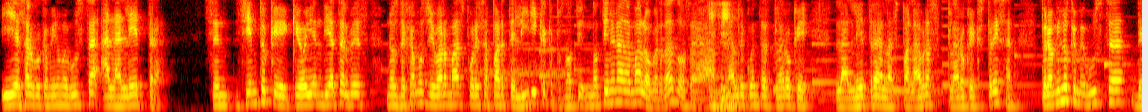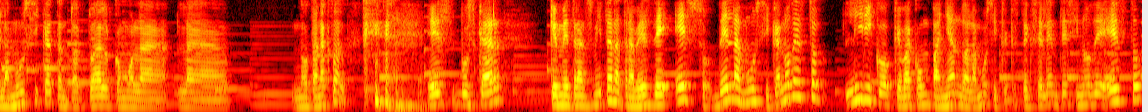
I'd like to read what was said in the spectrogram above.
y es algo que a mí no me gusta, a la letra. siento que, hoy en día tal vez nos dejamos llevar más por esa parte lírica, que pues no, no tiene nada malo, ¿verdad? O sea, a final de cuentas, claro que la letra, las palabras, claro que expresan. Pero a mí lo que me gusta de la música, tanto actual como la, la no tan actual, es buscar que me transmitan a través de eso, de la música, no de esto lírico que va acompañando a la música, que está excelente, sino de esto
